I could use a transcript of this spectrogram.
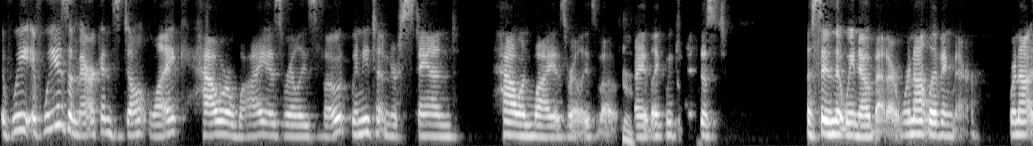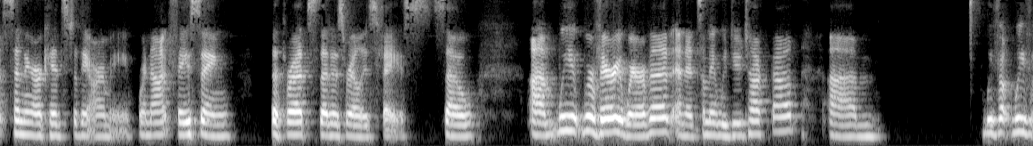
if we if we as americans don't like how or why israelis vote we need to understand how and why israelis vote sure. right? Like we can't just assume that we know better. We're not living there. We're not sending our kids to the army. We're not facing the threats that israelis face. So um, we, we're very aware of it and it's something we do talk about um, we've we've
